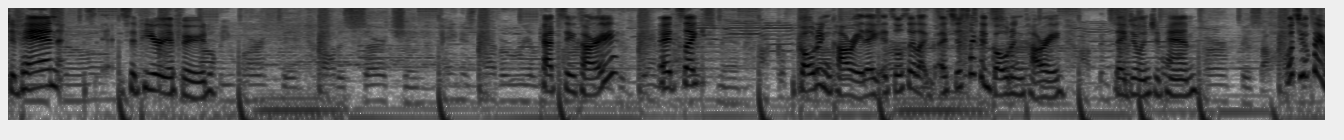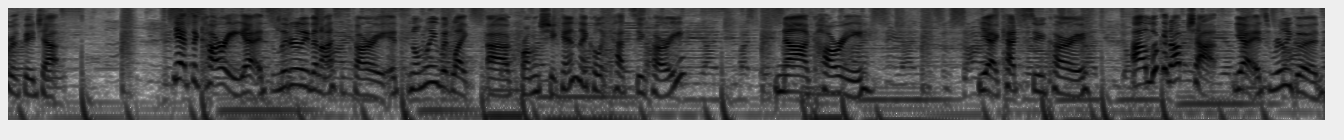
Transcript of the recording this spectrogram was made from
Japan, superior food. Katsu curry? It's like golden curry. They, it's also like, it's just like a golden curry they do in Japan. What's your favorite food, chat? Yeah, it's a curry. Yeah, it's literally the nicest curry. It's normally with like uh, crumb chicken. They call it katsu curry. Nah, curry. Yeah, katsu curry. Uh, look it up, chat. Yeah, it's really good.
